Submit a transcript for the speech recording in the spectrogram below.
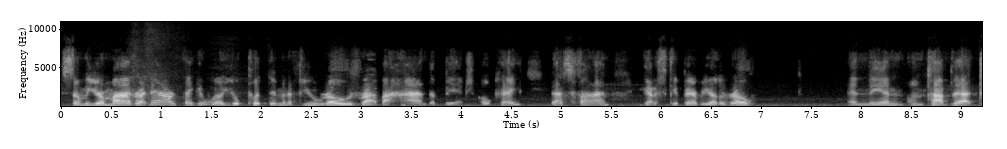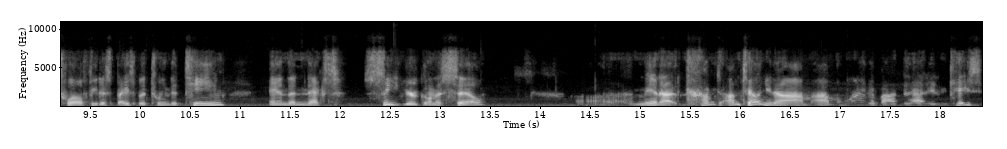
some of your minds right now are thinking, well, you'll put them in a few rows right behind the bench. Okay, that's fine. You got to skip every other row. And then on top of that, 12 feet of space between the team and the next seat you're going to sell. Uh, man, I, I'm, I'm telling you now, I'm, I'm worried about that. In case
